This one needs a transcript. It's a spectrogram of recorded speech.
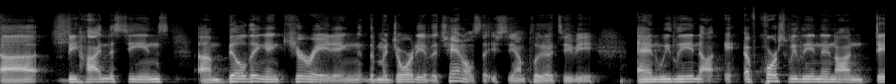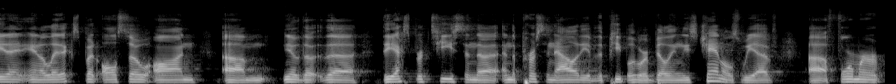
uh, behind the scenes um, building and curating the majority of the channels that you see on Pluto TV. And we lean, on, of course, we lean in on data and analytics, but also on um, you know the the the expertise and the and the personality of the people who are building these channels. We have uh, former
